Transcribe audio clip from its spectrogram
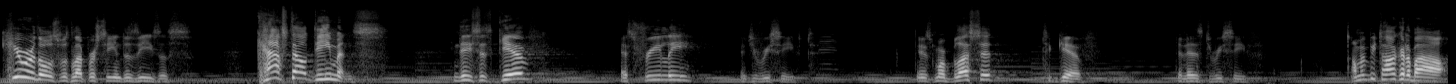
cure those with leprosy and diseases Cast out demons. And then he says, Give as freely as you've received. It is more blessed to give than it is to receive. I'm going to be talking about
